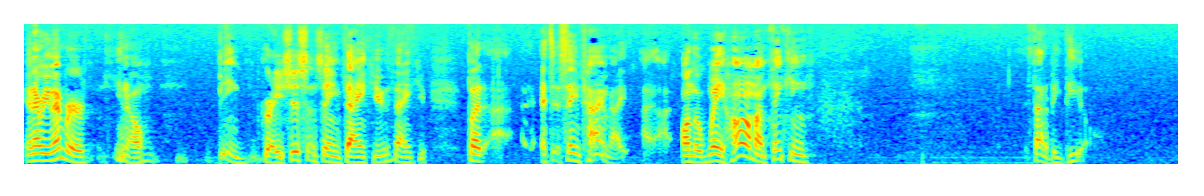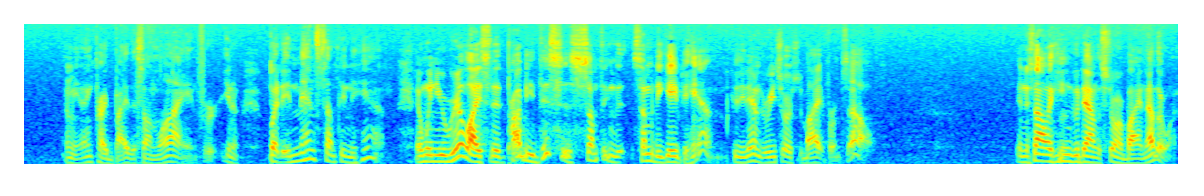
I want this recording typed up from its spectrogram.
And I remember, you know, being gracious and saying thank you, thank you. But uh, at the same time, I, I, on the way home, I'm thinking, it's not a big deal. I mean, I can probably buy this online for, you know, but it meant something to him. And when you realize that probably this is something that somebody gave to him because he didn't have the resources to buy it for himself. And it's not like he can go down the store and buy another one.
